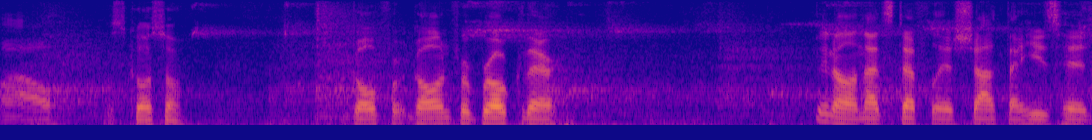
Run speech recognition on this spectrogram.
Wow. Moscoso. Go for going for broke there. You know, and that's definitely a shot that he's hit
